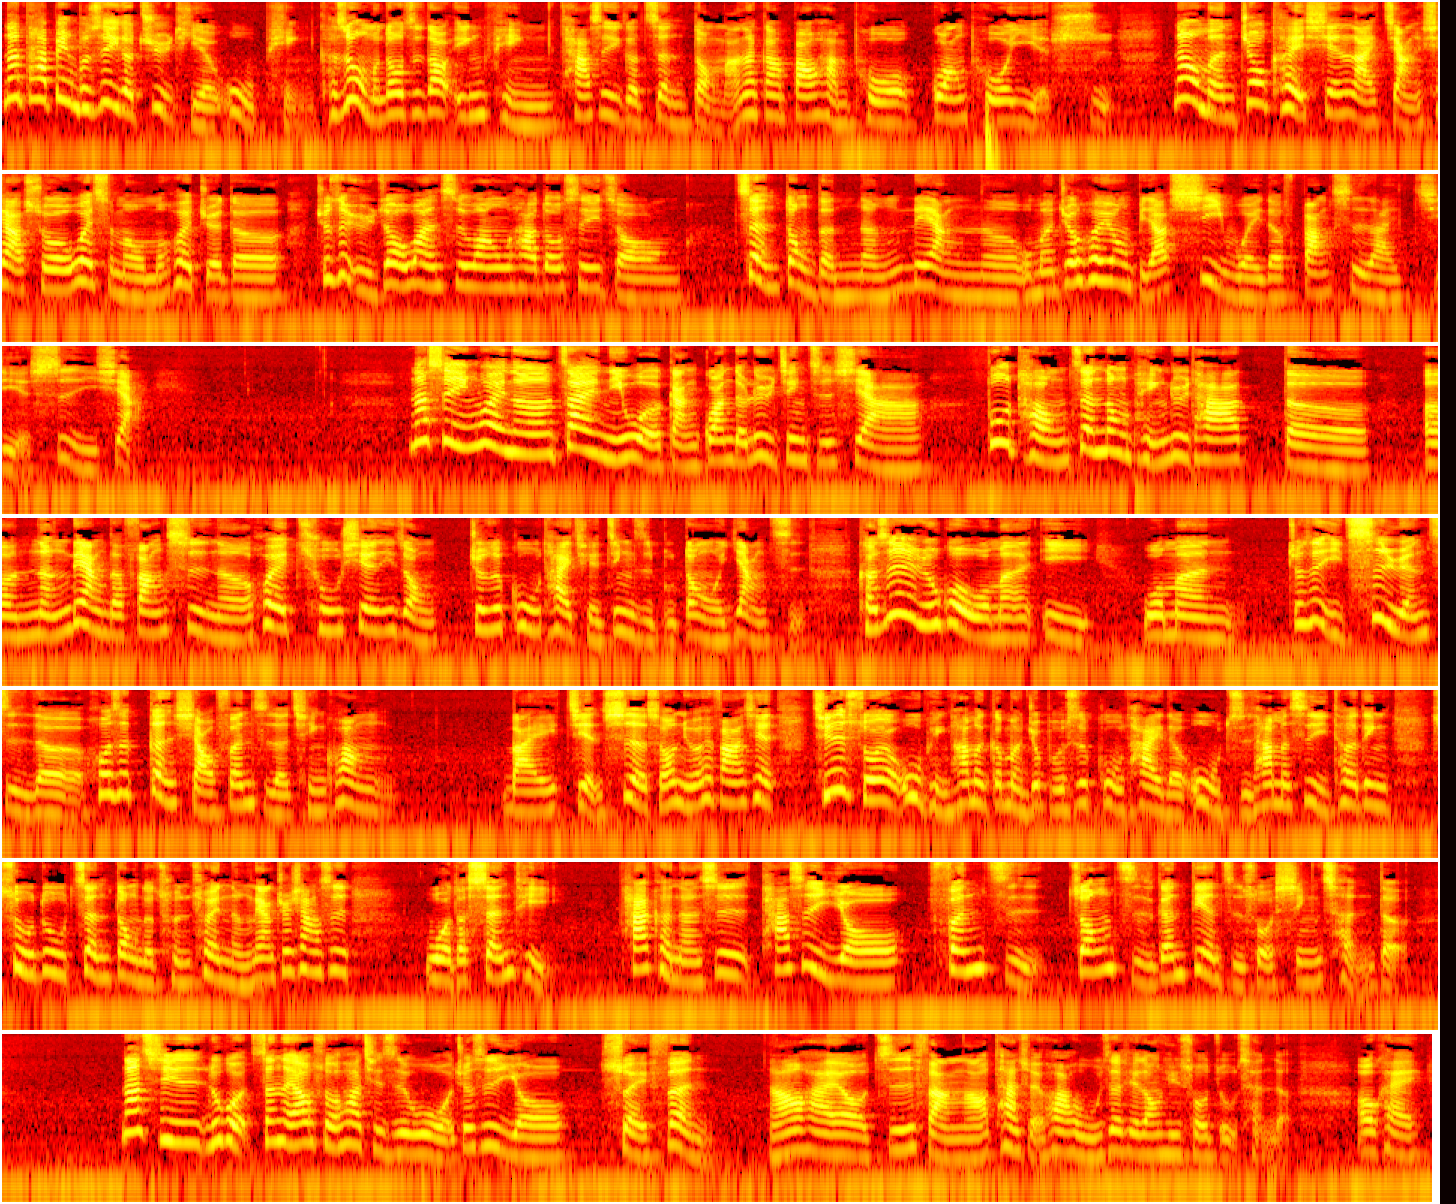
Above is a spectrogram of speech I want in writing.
那它并不是一个具体的物品，可是我们都知道音频它是一个振动嘛，那刚包含波光波也是。那我们就可以先来讲一下，说为什么我们会觉得，就是宇宙万事万物它都是一种。震动的能量呢？我们就会用比较细微的方式来解释一下。那是因为呢，在你我感官的滤镜之下，不同震动频率它的呃能量的方式呢，会出现一种就是固态且静止不动的样子。可是如果我们以我们就是以次原子的或是更小分子的情况。来检视的时候，你会发现，其实所有物品它们根本就不是固态的物质，它们是以特定速度震动的纯粹能量，就像是我的身体，它可能是它是由分子、中子跟电子所形成的。那其实如果真的要说的话，其实我就是由水分，然后还有脂肪，然后碳水化合物这些东西所组成的。OK，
